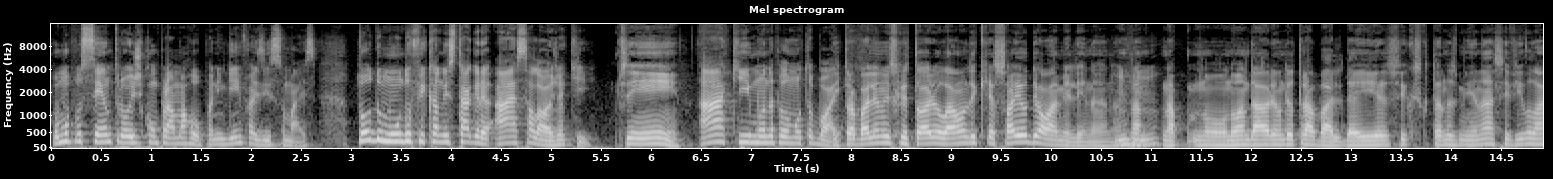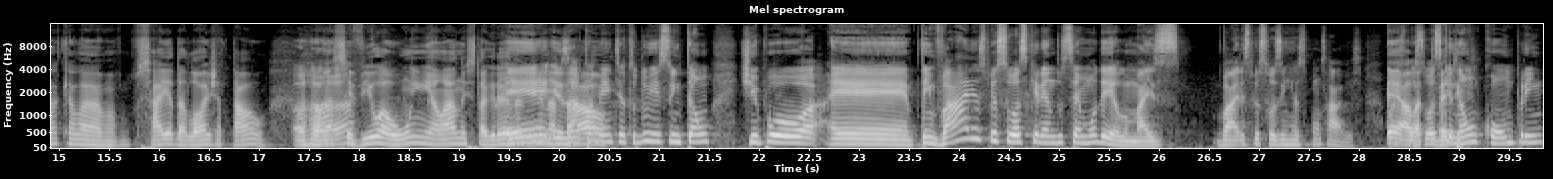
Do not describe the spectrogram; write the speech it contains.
Vamos pro centro hoje comprar uma roupa. Ninguém faz isso mais. Todo mundo fica no Instagram. Ah, essa loja aqui. Sim. Ah, aqui manda pelo Eu motoboy. trabalho no escritório lá onde que é só eu de homem ali, né? Na- Uhum. na- no, no andar onde eu trabalho. Daí eu fico escutando as meninas, ah, você viu lá aquela saia da loja tal? Aham. Ah, você viu a unha lá no Instagram da menina É, tal? exatamente, é tudo isso. Então, tipo, é, tem várias pessoas querendo ser modelo, mas várias pessoas irresponsáveis. É, pessoas que ter não cumprem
